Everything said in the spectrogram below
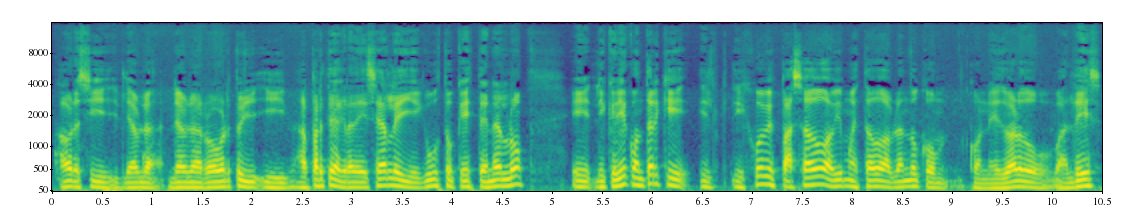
ahora sí le habla, le habla Roberto y, y aparte de agradecerle y el gusto que es tenerlo, eh, le quería contar que el, el jueves pasado habíamos estado hablando con, con Eduardo Valdés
